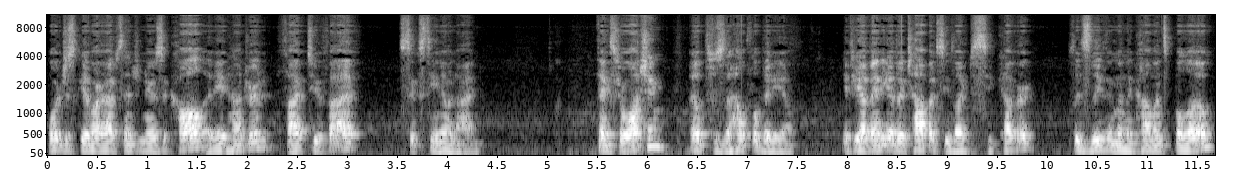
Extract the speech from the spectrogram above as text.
or just give our apps engineers a call at 800-525-1609. Thanks for watching. I hope this was a helpful video. If you have any other topics you'd like to see covered, please leave them in the comments below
